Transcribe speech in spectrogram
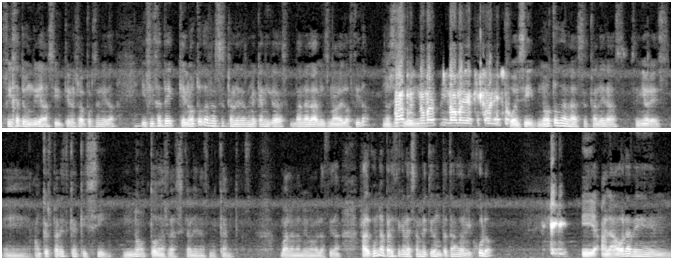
fíjate un día si tienes la oportunidad, y fíjate que no todas las escaleras mecánicas van a la misma velocidad. No sé Ah, si... pues no me, no me he fijado en eso. Pues sí, no todas las escaleras, señores, eh, aunque os parezca que sí, no todas las escaleras mecánicas van a la misma velocidad. A alguna parece que les han metido un petardo en el culo y a la hora de,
